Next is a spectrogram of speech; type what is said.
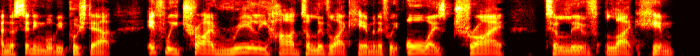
and the sinning will be pushed out? If we try really hard to live like him and if we always try to live like him.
